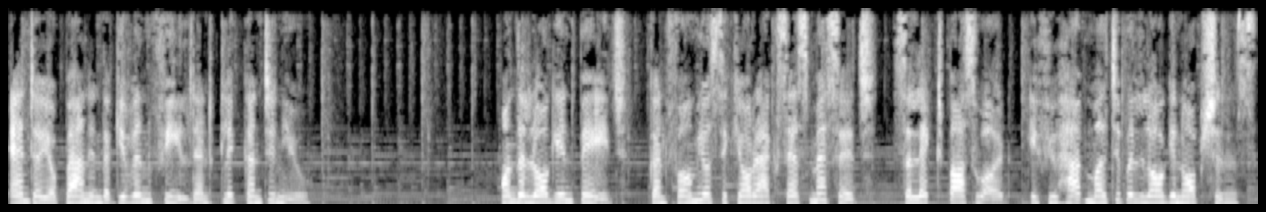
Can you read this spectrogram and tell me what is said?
Enter your PAN in the given field and click continue. On the login page, confirm your secure access message Select password if you have multiple login options,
